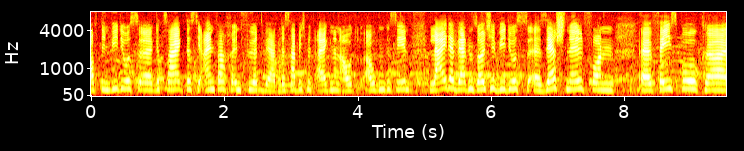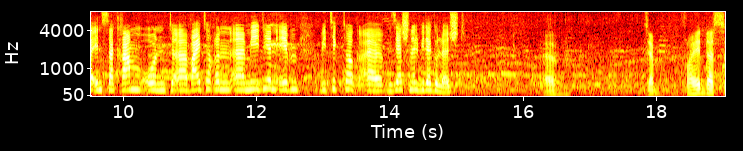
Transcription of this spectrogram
auf den Videos äh, gezeigt, dass sie einfach entführt werden. Das habe ich mit eigenen Augen gesehen. Leider werden solche Videos äh, sehr schnell von äh, Facebook, äh, Instagram und äh, weiteren Medien eben wie TikTok sehr schnell wieder gelöscht. Ähm, sie haben vorhin das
